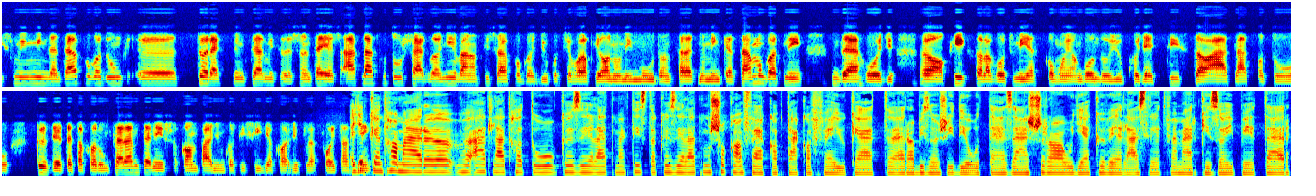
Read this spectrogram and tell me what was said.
és mi mindent elfogadunk, törekszünk természetesen teljes átláthatóságra, nyilván azt is elfogadjuk, hogyha valaki anonim módon szeretne minket támogatni, de hogy a kék szalagot mi ezt komolyan gondoljuk, hogy egy tiszta, átlátható közértet akarunk teremteni, és a kampányunkat is így akarjuk lefolytatni. Egyébként, ha már átlátható közélet, meg tiszta közélet, most sokan felkapták a fejüket erre a bizonyos idiótázásra, ugye Kövér László, illetve Márkizai Péter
